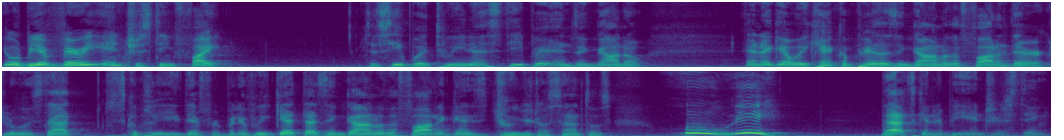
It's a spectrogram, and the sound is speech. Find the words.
It would be a very interesting fight to see between uh, Stipe and Ngannou. And again, we can't compare the Ngannou that fought in Derrick Lewis. That's completely different. But if we get that Ngannou that fought against Junior Dos Santos, ooh that's going to be interesting.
